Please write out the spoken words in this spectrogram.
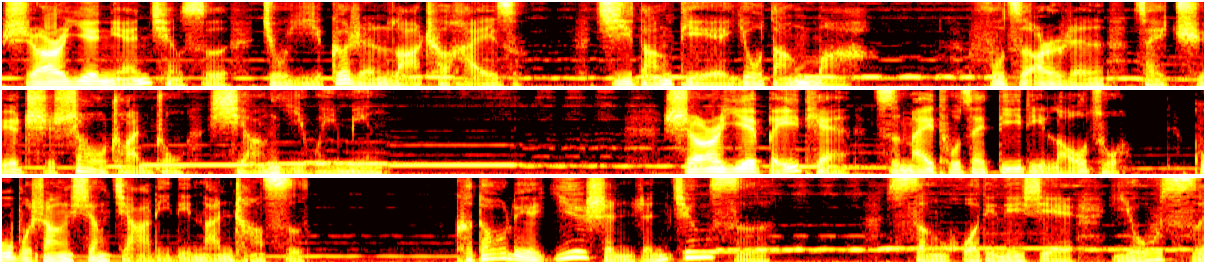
十二爷年轻时就一个人拉扯孩子，既当爹又当妈，父子二人在缺吃少穿中相依为命。十二爷白天只埋头在地里劳作，顾不上想家里的难常事。可到了夜深人静时，生活的那些忧思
